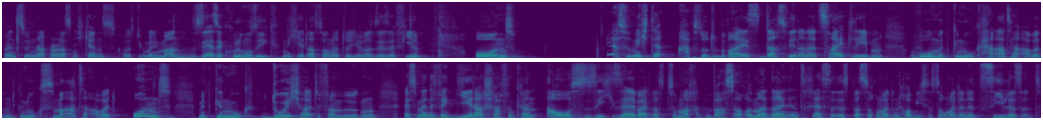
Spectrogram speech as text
Wenn du den Rapper Russ nicht kennst, hörst du unbedingt mal an. Sehr, sehr coole Musik. Nicht jeder Song natürlich, aber sehr, sehr viel. Und ist für mich der absolute Beweis, dass wir in einer Zeit leben, wo mit genug harter Arbeit, mit genug smarter Arbeit und mit genug Durchhaltevermögen es im Endeffekt jeder schaffen kann, aus sich selber etwas zu machen. Was auch immer dein Interesse ist, was auch immer dein Hobby ist, was auch immer deine Ziele sind.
